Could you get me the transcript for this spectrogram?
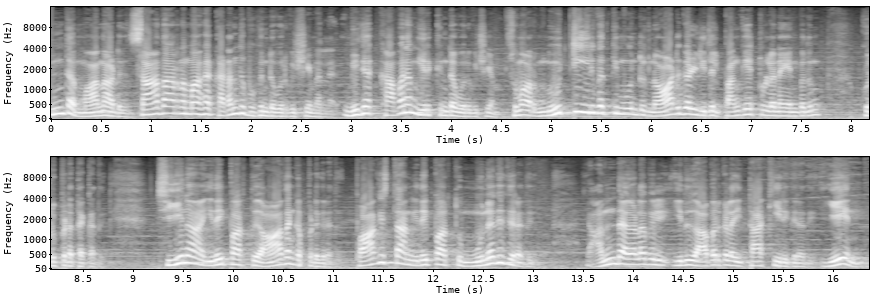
இந்த மாநாடு சாதாரணமாக கடந்து போகின்ற ஒரு விஷயம் அல்ல மிக கவனம் இருக்கின்ற ஒரு விஷயம். சுமார் நூற்றி இருபத்தி மூன்று நாடுகள் இதில் பங்கேற்றுள்ளன என்பதும் குறிப்பிடத்தக்கது. சீனா இதை பார்த்து ஆதங்கப்படுகிறது. பாகிஸ்தான் இதை பார்த்து முனகுகிறது. அந்த அளவில் இது அவர்களை தாக்கி இருக்கிறது ஏன்?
